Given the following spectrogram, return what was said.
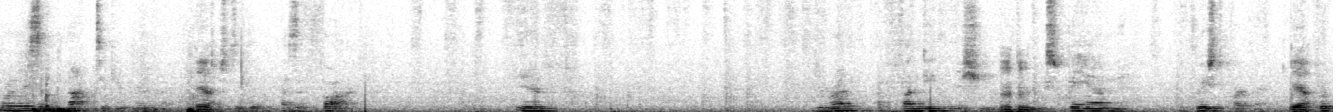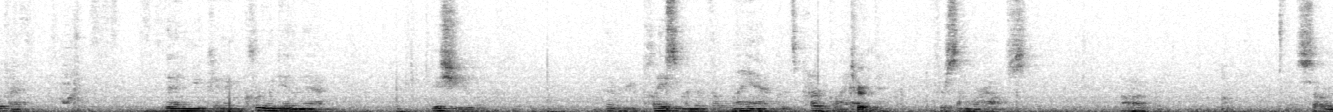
one reason not to get rid of Yeah. just as a- thought, if you run a funding issue to Mhm. expand the police department Yeah. footprint, then you can include in that issue the replacement of the land, it's parkland, Sure. for somewhere else. Um, So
